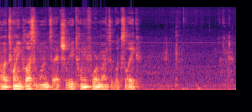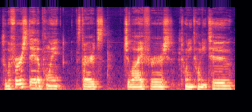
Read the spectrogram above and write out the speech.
uh, 20 plus months actually, 24 months it looks like. So the first data point starts July 1st, 2022,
